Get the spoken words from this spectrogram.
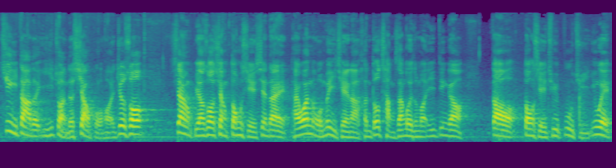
巨大的移转的效果哈。也就是说，像比方说像东协，现在台湾我们以前啊，很多厂商为什么一定要到东协去布局？因为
